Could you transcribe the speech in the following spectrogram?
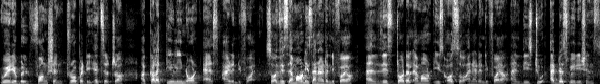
variable, function, property, etc. are collectively known as identifier. So this amount is an identifier and this total amount is also an identifier and these two address variations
